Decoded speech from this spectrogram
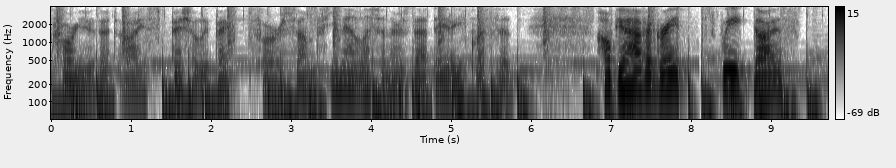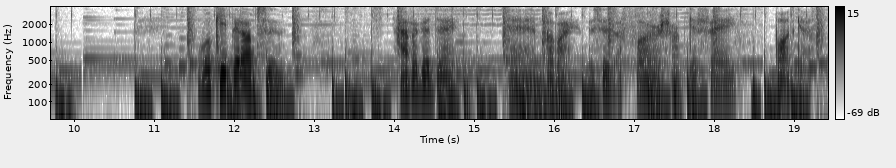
for you that I specially picked for some female listeners that they requested. Hope you have a great week, guys. We'll keep it up soon. Have a good day and bye bye. This is a Photoshop Cafe podcast.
